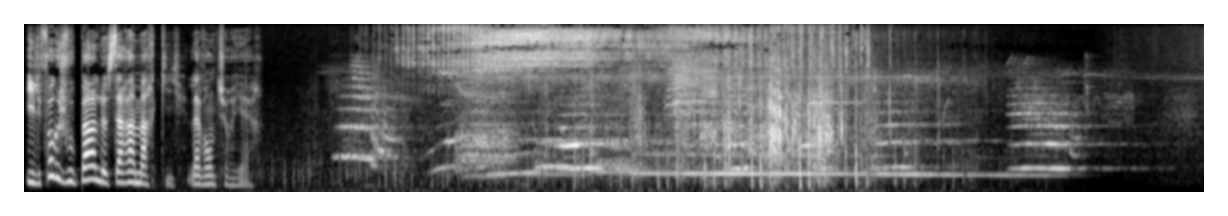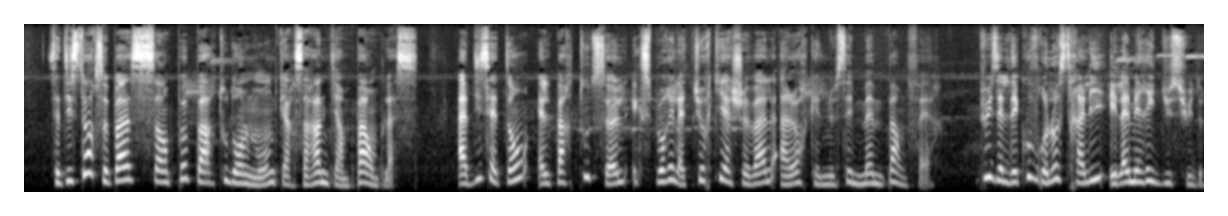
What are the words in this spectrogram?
Il faut que je vous parle de Sarah Marquis, l'aventurière. Cette histoire se passe un peu partout dans le monde car Sarah ne tient pas en place. À 17 ans, elle part toute seule explorer la Turquie à cheval alors qu'elle ne sait même pas en faire. Puis elle découvre l'Australie et l'Amérique du Sud.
